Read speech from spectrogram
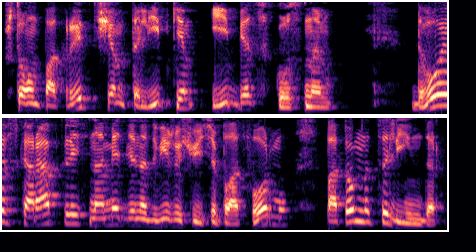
что он покрыт чем-то липким и безвкусным. Двое вскарабкались на медленно движущуюся платформу, потом на цилиндр.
